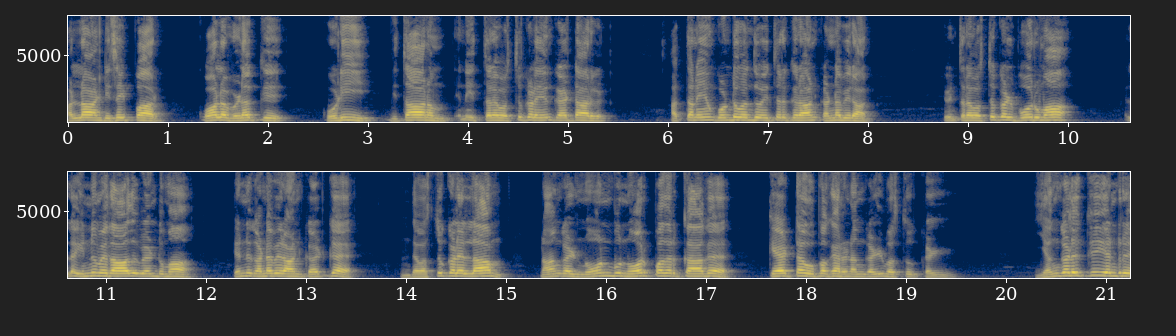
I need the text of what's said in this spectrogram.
பல்லாண்டிசைப்பார் கோல விளக்கு கொடி நிதானம் என இத்தனை வஸ்துக்களையும் கேட்டார்கள். அத்தனையும் கொண்டு வந்து வைத்திருக்கிறான் கண்ணபிரான். இத்தனை வஸ்துக்கள் போருமா? இல்லை இன்னும் ஏதாவது வேண்டுமா? என்று கண்ணபிரான் கேட்க இந்த வஸ்துக்கள் எல்லாம் நாங்கள் நோன்பு நோற்பதற்காக கேட்ட உபகரணங்கள் வஸ்துக்கள். எங்களுக்கு என்று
